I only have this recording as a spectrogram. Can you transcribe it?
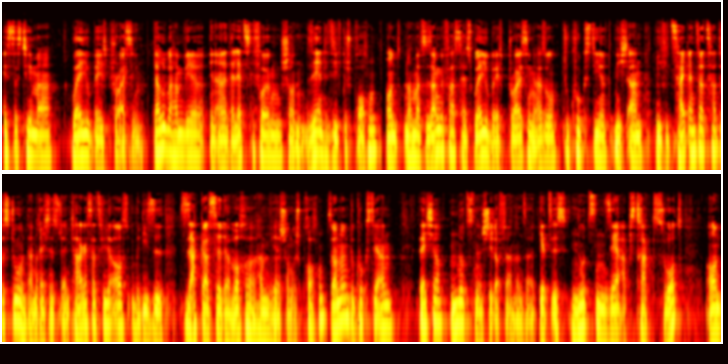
ist das Thema Value-Based Pricing. Darüber haben wir in einer der letzten Folgen schon sehr intensiv gesprochen. Und nochmal zusammengefasst heißt Value-Based Pricing also, du guckst dir nicht an, wie viel Zeiteinsatz hattest du und dann rechnest du deinen Tagessatz wieder aus. Über diese Sackgasse der Woche haben wir ja schon gesprochen. Sondern du guckst dir an, welcher Nutzen entsteht auf der anderen Seite. Jetzt ist Nutzen ein sehr abstraktes Wort. Und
